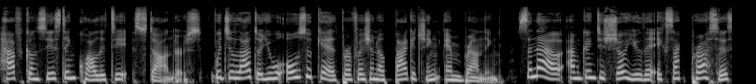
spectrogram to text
have consistent quality standards. With Gelato, you will also get professional packaging and branding. So now I'm going to show you the exact process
